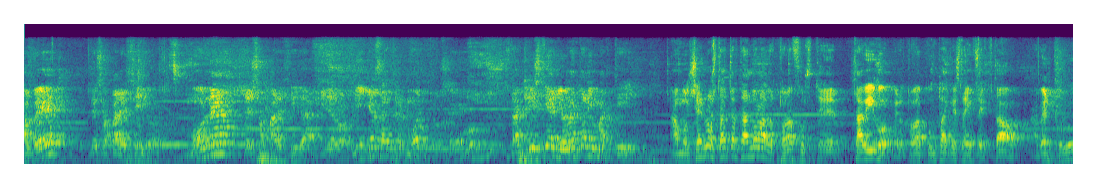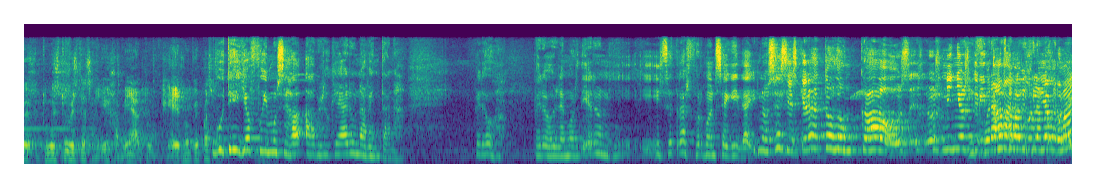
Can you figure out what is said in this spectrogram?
Albert desaparecido, Mona desaparecida y de los niños hay tres muertos. ¿eh? Está Cristian, Jonathan y Martí. A Moisés lo está tratando la doctora Fuster. Está vivo, pero todo apunta a que está infectado. A ver, tú, tú estuviste allí, hija mía. ¿tú, ¿Qué es lo que pasó? Guti y yo fuimos a, a bloquear una ventana. Pero, pero le mordieron y, y se transformó enseguida. Y no sé si es que era todo un caos. Los niños ¿Y fuera no gritaban. estaba vigilando Germán?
